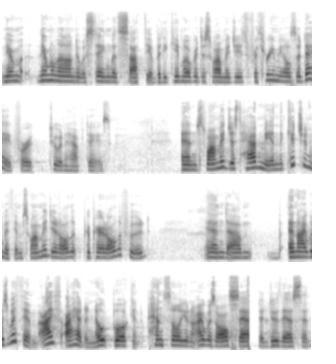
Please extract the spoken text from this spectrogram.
Nirm- Nirmalananda was staying with Satya, but he came over to Swamiji's for three meals a day for two and a half days. And Swami just had me in the kitchen with him. Swami did all the, prepared all the food, and um, and I was with him. I I had a notebook and a pencil. You know, I was all set to do this, and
